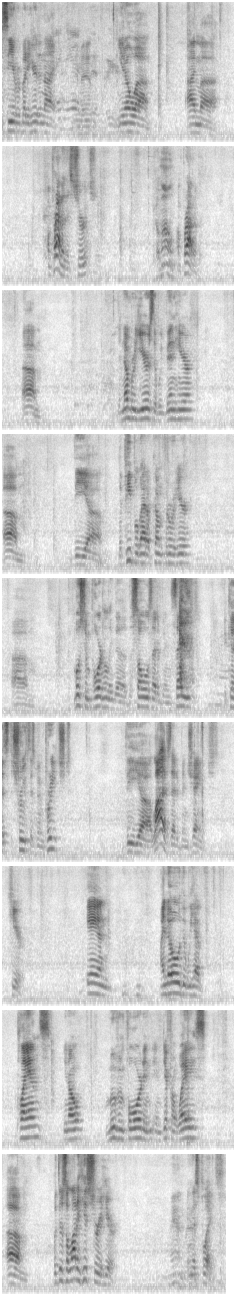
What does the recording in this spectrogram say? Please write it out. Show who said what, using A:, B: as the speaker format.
A: to see everybody here tonight.
B: Amen.
A: You know, uh, I'm uh, I'm proud of this church.
C: Come on.
A: I'm proud of it. Um, the number of years that we've been here, um, the uh, the people that have come through here, um, most importantly, the the souls that have been saved because the truth has been preached, the uh, lives that have been changed here, and I know that we have plans, you know, moving forward in, in different ways. Um, but there's a lot of history here in this place,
